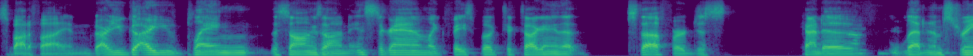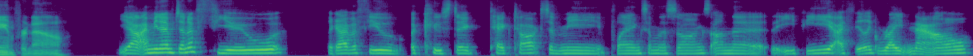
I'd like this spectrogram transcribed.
Spotify, and are you are you playing the songs on Instagram, like Facebook, TikTok, any of that stuff, or just kind of Um, letting them stream for now? Yeah, I mean, I've done a few, like I have a few acoustic TikToks of me playing some of the songs on the the EP. I feel like right now,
